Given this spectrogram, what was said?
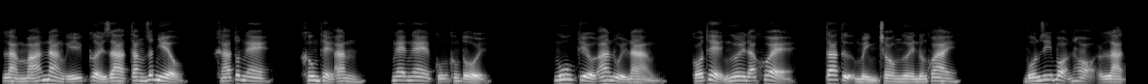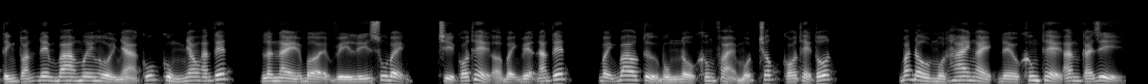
làm má nàng ý cười ra tăng rất nhiều, khá tốt nghe, không thể ăn, nghe nghe cũng không tồi. Ngu Kiều an ủi nàng, có thể ngươi đã khỏe, ta tự mình cho ngươi nướng khoai. Vốn dĩ bọn họ là tính toán đêm 30 hồi nhà cũ cùng nhau ăn Tết, lần này bởi vì Lý Xu bệnh, chỉ có thể ở bệnh viện ăn Tết, bệnh bao tử bùng nổ không phải một chốc có thể tốt. Bắt đầu một hai ngày đều không thể ăn cái gì,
